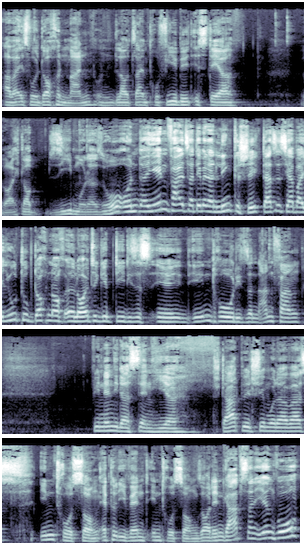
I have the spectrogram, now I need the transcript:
aber ist wohl doch ein Mann und laut seinem Profilbild ist der, ja, ich glaube sieben oder so. Und äh, jedenfalls hat er mir dann einen Link geschickt, dass es ja bei YouTube doch noch äh, Leute gibt, die dieses äh, Intro, diesen Anfang, wie nennen die das denn hier? Startbildschirm oder was? Intro-Song, Apple Event Intro-Song. So, den gab's dann irgendwo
